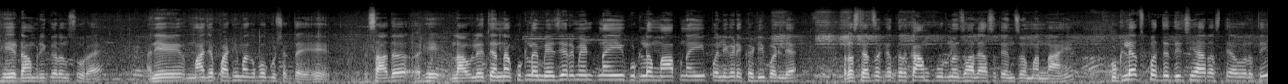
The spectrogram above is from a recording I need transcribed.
हे डांबरीकरण सुरू आहे. आणि माझ्या पाठीमागं बघू शकताय हे साधं हे लावले त्यांना कुठलं मेजरमेंट नाही कुठलं माप नाही पलीकडे खडी पडल्या. रस्त्याचं तर काम पूर्ण झालं असं त्यांचं म्हणणं आहे. कुठल्याच पद्धतीची ह्या रस्त्यावरती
